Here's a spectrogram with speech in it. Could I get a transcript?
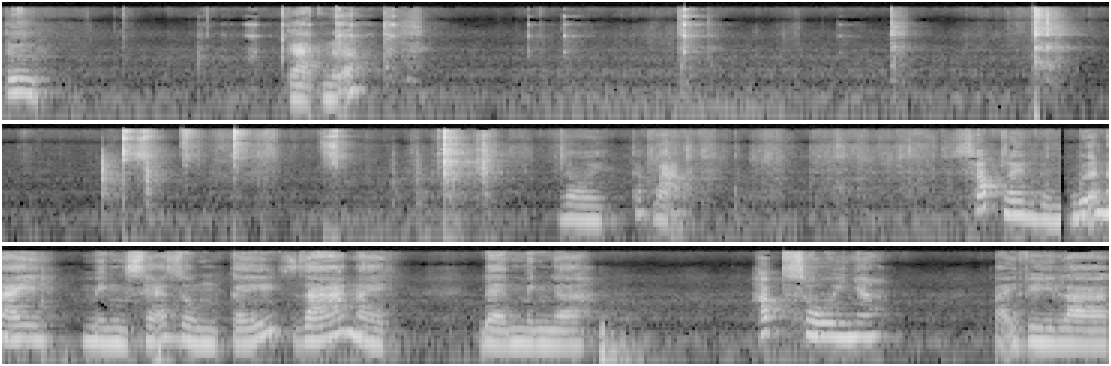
tư gạt nữa. Rồi, các bạn sóc lên rồi bữa nay, mình sẽ dùng cái giá này để mình ờ, hấp sôi nha tại vì là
